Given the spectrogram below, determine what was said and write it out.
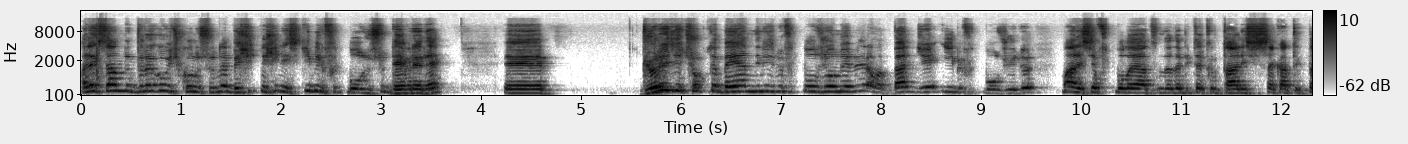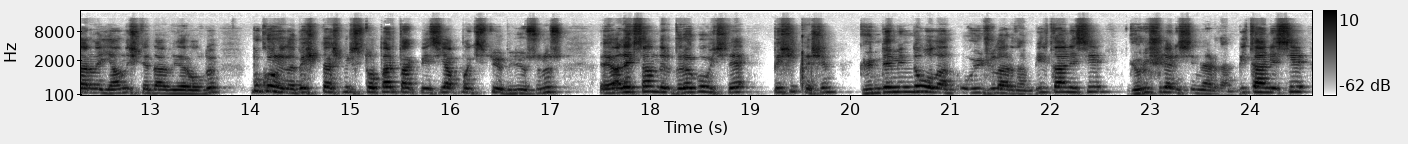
Alexander Dragovic konusunda Beşiktaş'ın eski bir futbolcusu devrede. Ee, görece çok da beğendiğiniz bir futbolcu olmayabilir ama bence iyi bir futbolcuydu. Maalesef futbol hayatında da bir takım talihsiz sakatlıklar ve yanlış tedaviler oldu. Bu konuda Beşiktaş bir stoper takviyesi yapmak istiyor biliyorsunuz. Ee, Alexander Dragovic de Beşiktaş'ın gündeminde olan oyunculardan bir tanesi, görüşülen isimlerden bir tanesi.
